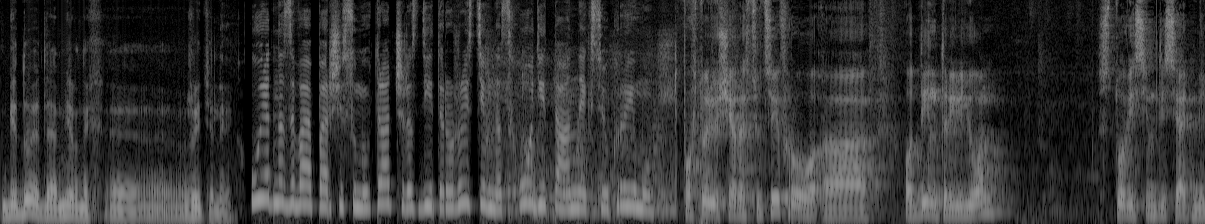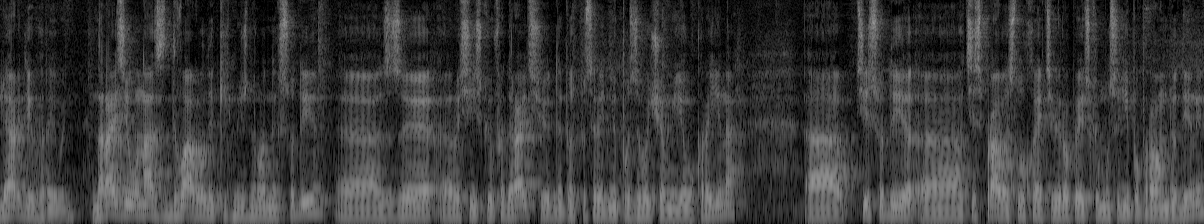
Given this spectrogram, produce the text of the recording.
бедой для мирных э, жителей. Уряд називає перші суми втрат через дії терористів на сході та анексію Криму. Повторюю ще раз цю цифру: е, 1 трильйон 180 мільярдів гривень. Наразі у нас два великих міжнародних суди е, з Російською Федерацією, де безпосередньо позивачом є Україна. Е, Ці суди, е, ці справи слухаються в Європейському суді по правам людини.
